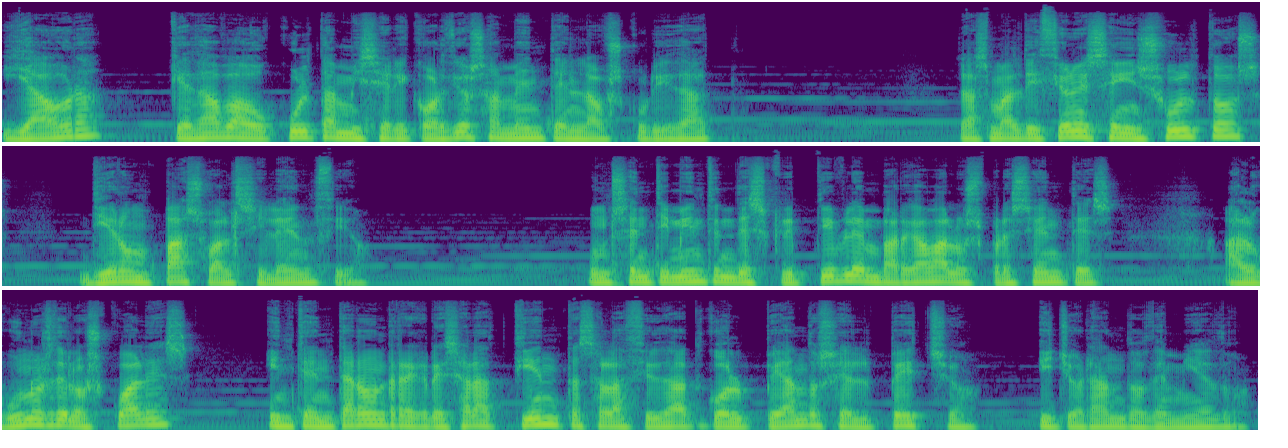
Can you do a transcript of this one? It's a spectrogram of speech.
y ahora quedaba oculta misericordiosamente en la oscuridad. Las maldiciones e insultos dieron paso al silencio. Un sentimiento indescriptible embargaba a los presentes, algunos de los cuales intentaron regresar a tientas a la ciudad golpeándose el pecho y llorando de miedo.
